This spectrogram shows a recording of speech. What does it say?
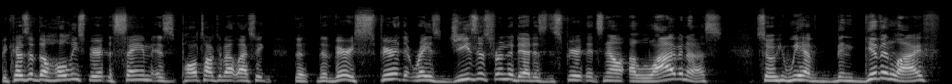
because of the Holy Spirit, the same as Paul talked about last week, the, the very Spirit that raised Jesus from the dead is the Spirit that's now alive in us. So we have been given life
